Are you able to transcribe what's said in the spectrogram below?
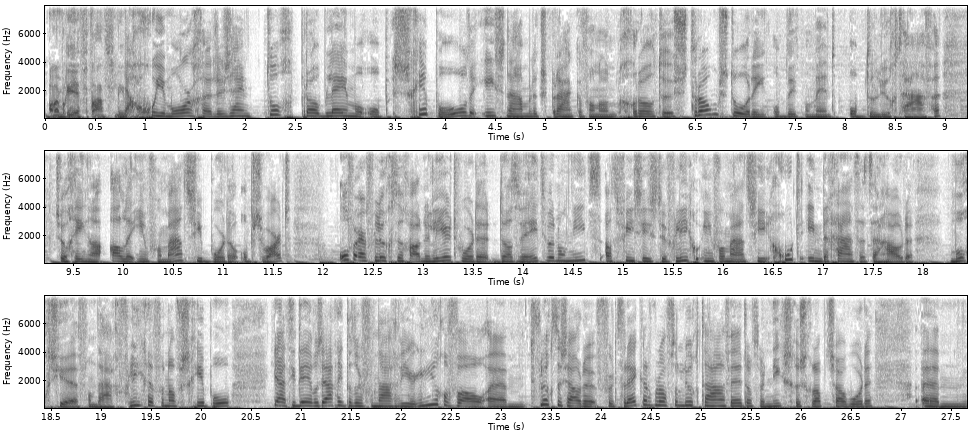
Annemarie het Ja, goedemorgen. Er zijn toch problemen op Schiphol. Er is namelijk sprake van een grote stroomstoring op dit moment op de luchthaven. Zo gingen alle informatieborden op zwart. Of er vluchten geannuleerd worden, dat weten we nog niet. Advies is de vlieginformatie goed in de gaten te houden. Mocht je vandaag vliegen vanaf Schiphol... Ja, het idee was eigenlijk dat er vandaag weer in ieder geval... ehm, vluchten zouden vertrekken vanaf de luchthaven. Dat er niks geschrapt zou worden. Ehm,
